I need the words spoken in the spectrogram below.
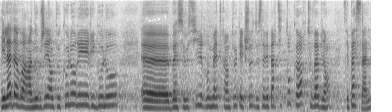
Et là, d'avoir un objet un peu coloré, rigolo, euh, bah, c'est aussi remettre un peu quelque chose de ça fait partie de ton corps, tout va bien, c'est pas sale.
